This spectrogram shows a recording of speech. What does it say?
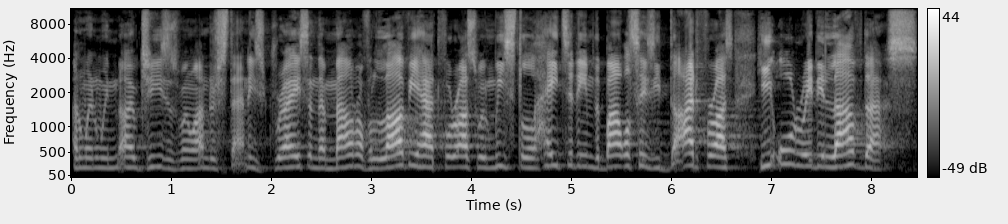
And when we know Jesus, when we understand His grace and the amount of love He had for us, when we still hated Him, the Bible says He died for us. He already loved us.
